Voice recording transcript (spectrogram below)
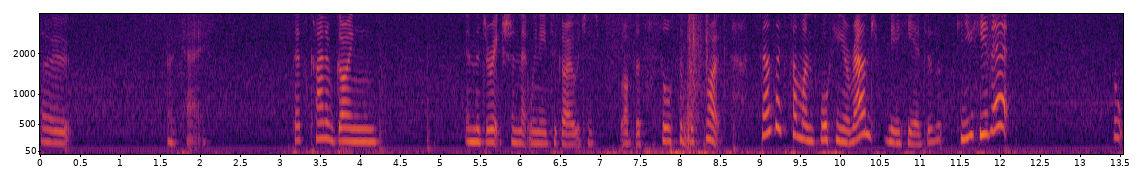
So, okay, that's kind of going in the direction that we need to go, which is of the source of the smoke. sounds like someone's walking around near here. Does it? Can you hear that? Oh.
